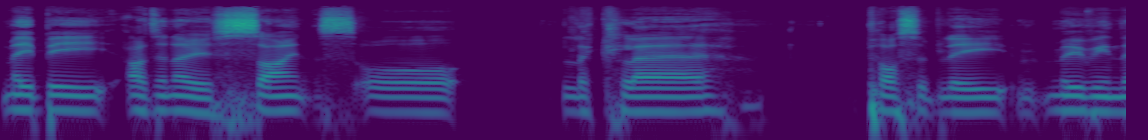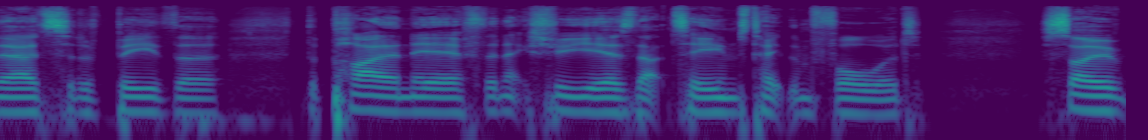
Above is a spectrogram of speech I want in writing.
maybe I don't know, Sainz or Leclerc possibly moving there to sort of be the the pioneer for the next few years that teams take them forward. So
